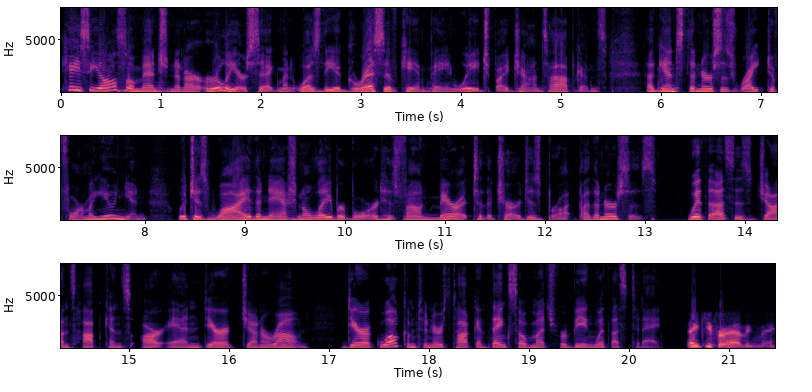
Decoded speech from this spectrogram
Casey also mentioned in our earlier segment was the aggressive campaign waged by Johns Hopkins against the nurses' right to form a union, which is why the National Labor Board has found merit to the charges brought by the nurses. With us is Johns Hopkins RN Derek Generone. Derek, welcome to Nurse Talk and thanks so much for being with us today. Thank you for having me.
